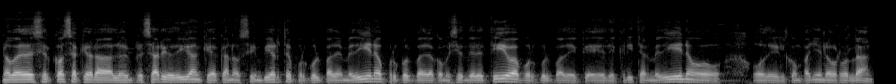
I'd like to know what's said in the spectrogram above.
No va a ser cosa que ahora los empresarios digan que acá no se invierte por culpa de Medina, por culpa de la comisión directiva, por culpa de, de Cristian Medina o, del compañero Rodlán.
